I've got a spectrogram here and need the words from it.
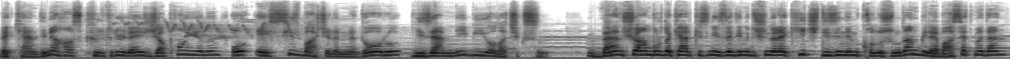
ve kendine has kültürüyle Japonya'nın o eşsiz bahçelerine doğru gizemli bir yola çıksın. Ben şu an buradaki herkesin izlediğini düşünerek hiç dizinin konusundan bile bahsetmeden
